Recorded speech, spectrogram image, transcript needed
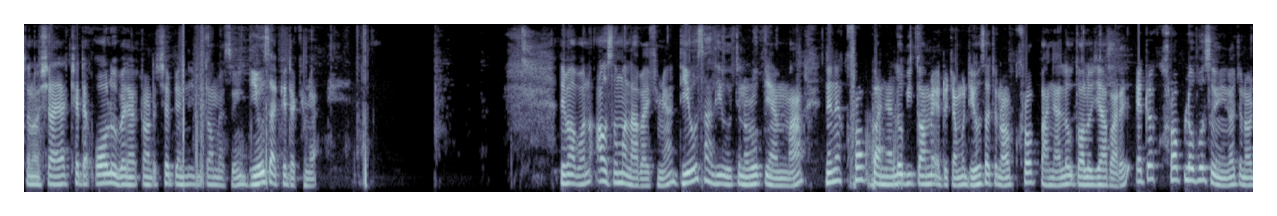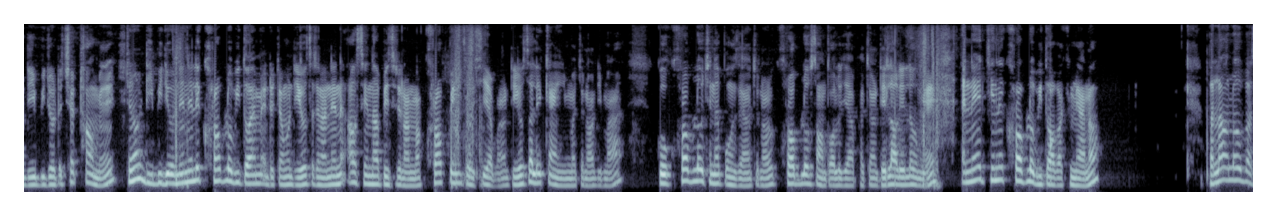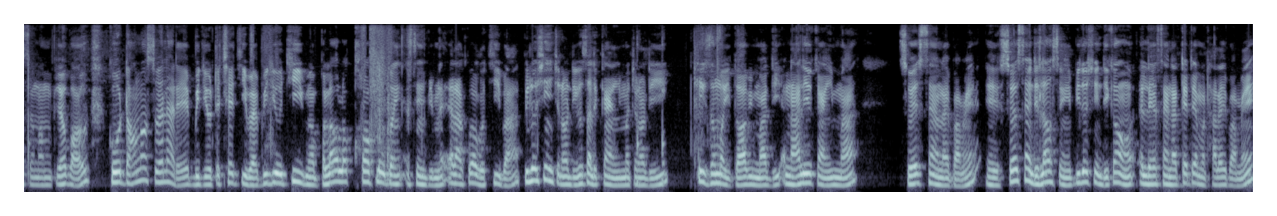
ကျွန်တော်ရှာရခက်တဲ့ all လို့ပဲကျွန်တော်တစ်ချက်ပြန်နှိပ်ပြီးတော့မယ်ဆိုရင်ဒီဥစ္စာခက်တဲ့ခင်ဗျ ဒီမှာပေါ့နော်အောက်ဆုံးမှာလာပါခင်ဗျာဒီဥစ္စာလေးကိုကျွန်တော်တို့ပြန်မှာနည်းနည်း crop ပါညာလုပ်ပြီးသွားမယ့်အတွက်ကြောင့်မို့ဒီဥစ္စာကျွန်တော် crop ပါညာလုပ်သွားလို့ရပါတယ်အဲ့အတွက် crop လုပ်ဖို့ဆိုရင်တော့ကျွန်တော်ဒီဗီဒီယိုတစ်ချက်ထောက်မယ်ကျွန်တော်ဒီဗီဒီယိုနည်းနည်းလေး crop လုပ်ပြီးသွားမယ့်အတွက်ကြောင့်မို့ဒီဥစ္စာကျွန်တော်နည်းနည်းအောက်ဆင်းသွားပြီးဆိုကျွန်တော်ဒီမှာ cropping ဆိုရှိရပါတော့ဒီဥစ္စာလေးကန်ရင်မှကျွန်တော်ဒီမှာကို crop လုပ်ချင်တဲ့ပုံစံကိုကျွန်တော်တို့ crop လုပ်ဆောင်သွားလို့ရပါကျွန်တော်ဒီလောက်လေးလုပ်မယ်အနေချင်းလေး crop လုပ်ပြီးသွားပါခင်ဗျာနော် ဘလောက်လောက်ပါဆိုမှမပြောပါဘူးကို download ဆွဲလာတဲ့ဗီဒီယိုတစ်ချက်ကြည့်ပါဗီဒီယိုကြည့်ပြီးမှဘလောက်လောက် crop လုပ်တိုင်းအဆင်ပြေမလဲအဲ့ဒါကိုယ့်အကိုကြည့်ပါပြီးလို့ရှိရင်ကျွန်တော်ဒီဥစ္စာလေးကန်ရင်မှကျွန်တော်ဒီထိတ်ဆုံးမကြီးသွားပြီးမှဒီအနားလေးကန်ရင်မှ ဆွဲဆန့်လိုက်ပါမယ်အဲဆွဲဆန့်ဒီလောက်ဆိုရင်ပြီးလို့ရှိရင်ဒီကောင်ကိုအလဲဆန်တာတက်တက်မထားလိုက်ပါမယ်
